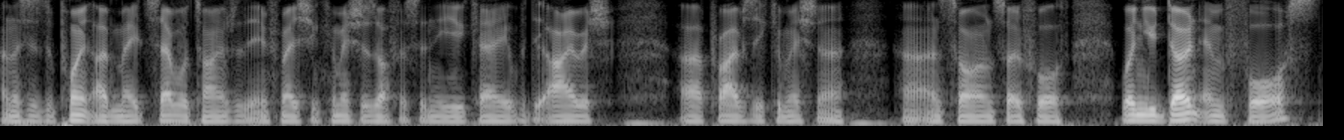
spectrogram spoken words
And this is the point I've made several times with the Information Commissioner's Office in the UK, with the Irish uh, privacy commissioner, uh, and so on and so forth. When you don't enforce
